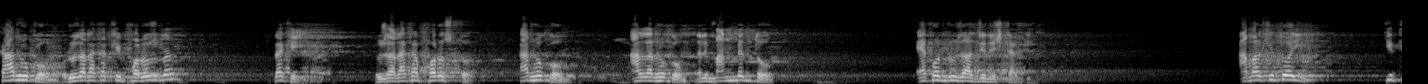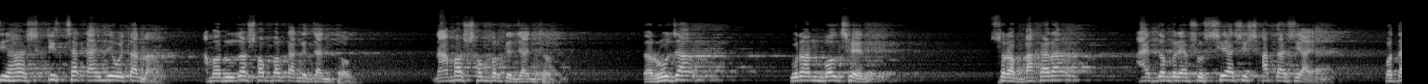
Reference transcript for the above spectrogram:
কার হুকুম? রোজা রাখা কি ফরজ না? নাকি? রোজা রাখা ফরজ তো। কার হুকুম? আল্লাহর হুকুম। তাহলে মানবেন তো। এখন রোজা জিনিসটা কি? আমার কিন্তু ওই ইতিহাস কিচ্ছা কাহিনী ওইটা না। আমার রোজা সম্পর্কে আগে জানতে হবে। নামাজ সম্পর্কে জানতে হবে। তা রোজা কোরআন বলছেন সোরা বাকারা, আয়াত নম্বর একশো ছিয়াশি, সাতাশি আয়াত। কথা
